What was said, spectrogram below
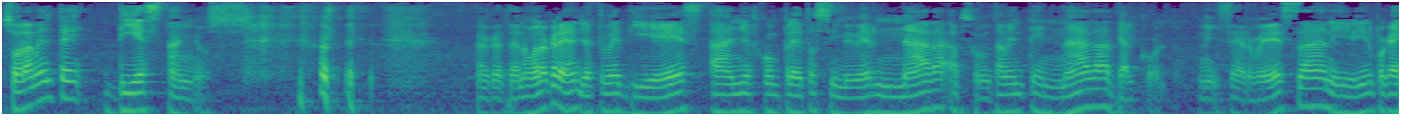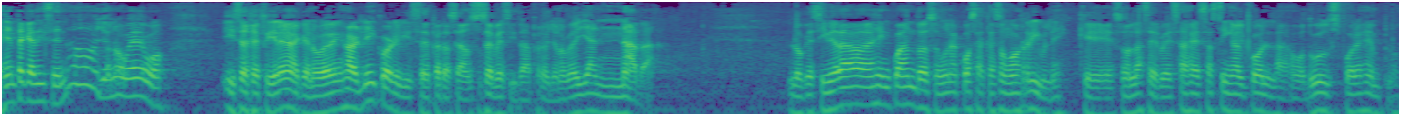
solamente 10 años. Aunque ustedes no me lo crean, yo estuve 10 años completos sin beber nada, absolutamente nada de alcohol. Ni cerveza, ni vino. Porque hay gente que dice, no, yo no bebo y se refieren a que no beben hard liquor y dice, pero se dan su cervecita, pero yo no bebía nada. Lo que sí me daba de vez en cuando son unas cosas que son horribles, que son las cervezas esas sin alcohol, las Oduls, por ejemplo.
